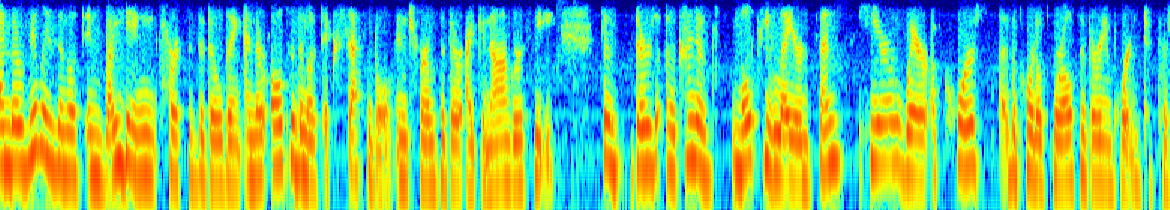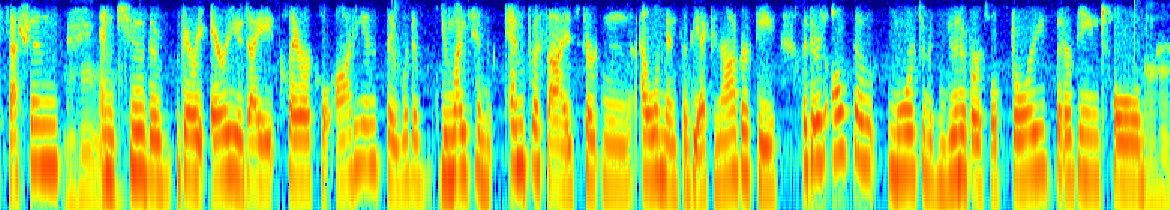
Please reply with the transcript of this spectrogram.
And they're really the most inviting parts of the building, and they're also the most accessible in terms of their iconography. So there's a kind of multi-layered sense here where, of course, the portals were also very important to processions mm-hmm. and to the very erudite clerical audience. They would have, you might have emphasized certain elements of the iconography, but there's also more sort of universal stories that are being told, uh-huh.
